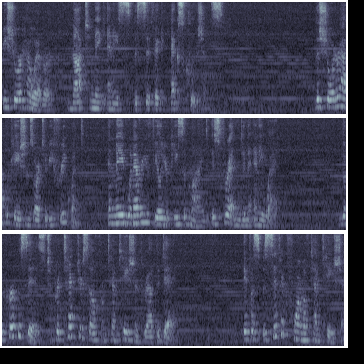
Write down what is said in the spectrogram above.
Be sure, however, not to make any specific exclusions. The shorter applications are to be frequent and made whenever you feel your peace of mind is threatened in any way. The purpose is to protect yourself from temptation throughout the day. If a specific form of temptation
